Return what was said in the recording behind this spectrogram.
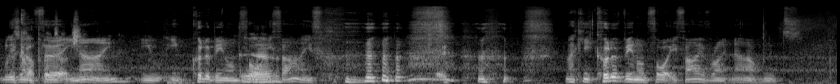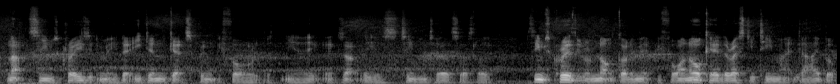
Well, he's a on couple of touches? 39. He, he could have been on Yeah. 45. like, he could have been on 45 right now. And it's, that seems crazy to me that he didn't get sprint before. Yeah, exactly as Team and Tail says. Like, seems crazy to have not got him it before. And okay, the rest of your team might die, but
